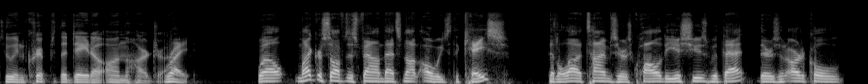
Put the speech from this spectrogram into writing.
to encrypt the data on the hard drive. right. Well, Microsoft has found that's not always the case. That a lot of times there's quality issues with that. There's an article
